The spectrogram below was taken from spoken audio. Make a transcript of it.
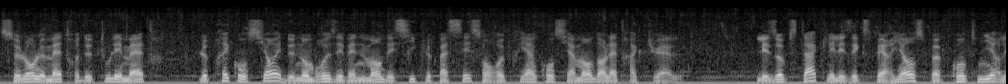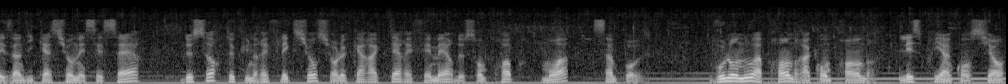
selon le maître de tous les maîtres, le préconscient et de nombreux événements des cycles passés sont repris inconsciemment dans l'être actuel. Les obstacles et les expériences peuvent contenir les indications nécessaires, de sorte qu'une réflexion sur le caractère éphémère de son propre moi s'impose. Voulons-nous apprendre à comprendre l'esprit inconscient,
